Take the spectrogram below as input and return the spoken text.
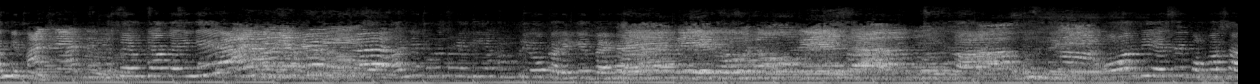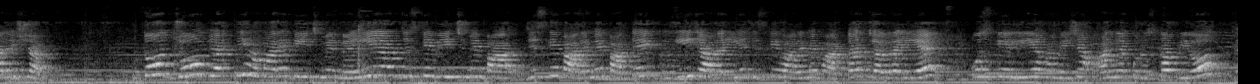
अन्य पुरुष। उसे हम क्या कहेंगे? अन्य पुरुष। के लिए हम प्रयोग करेंगे वह और भी ऐसे बहुत सारे शब्द। तो जो व्यक्ति हमारे बीच में नहीं है और जिसके बीच में बा, जिसके बारे में बातें की जा रही है जिसके बारे में वार्ता चल रही है उसके लिए हमेशा अन्य पुरुष का प्रयोग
